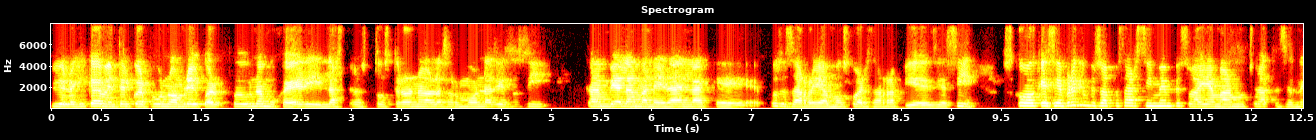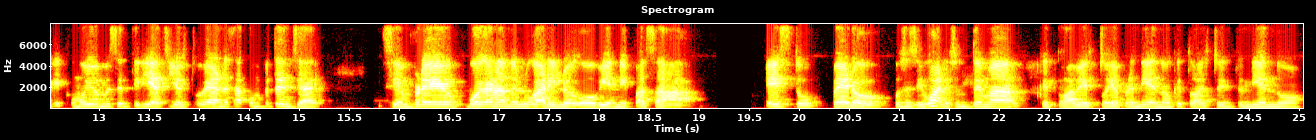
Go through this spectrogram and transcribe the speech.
biológicamente el cuerpo de un hombre y el cuerpo de una mujer y las testosterona o las hormonas y eso sí cambia la manera en la que pues desarrollamos fuerza, rapidez y así. Es como que siempre que empezó a pasar sí me empezó a llamar mucho la atención de que cómo yo me sentiría si yo estuviera en esa competencia siempre voy ganando el lugar y luego viene y pasa esto, pero pues es igual, es un tema que todavía estoy aprendiendo, que todavía estoy entendiendo,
